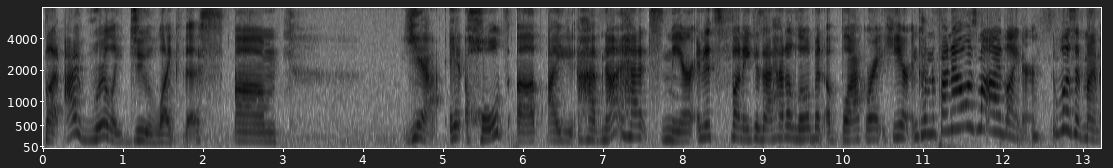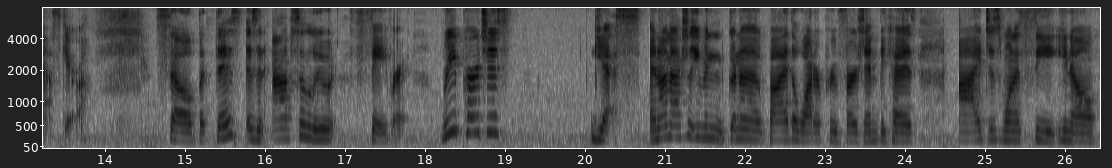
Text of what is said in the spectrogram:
but I really do like this. Um, yeah, it holds up. I have not had it smear, and it's funny because I had a little bit of black right here, and come to find out it was my eyeliner. It wasn't my mascara. So, but this is an absolute favorite. Repurchase, yes. And I'm actually even going to buy the waterproof version because I just want to see, you know,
